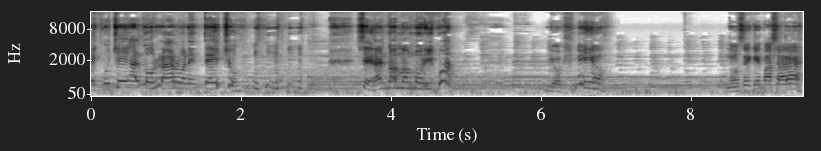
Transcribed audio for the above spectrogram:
escuché algo raro en el techo, ¿será el Batman Boricua? Dios mío, no sé qué pasará.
